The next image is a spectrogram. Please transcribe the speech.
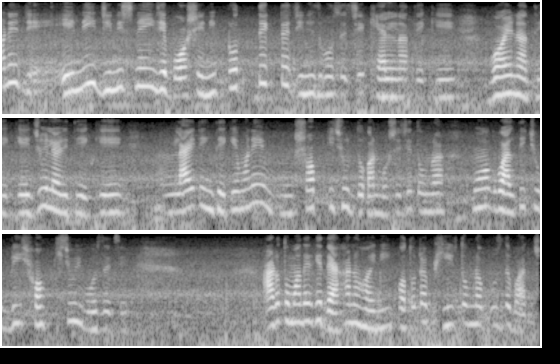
মানে এনি জিনিস নেই যে বসেনি, প্রত্যেকটা জিনিস বসেছে, খেলনা থেকে, গয়না থেকে জুয়েলারি থেকে লাইটিং থেকে মানে সব কিছুর দোকান বসেছে, তোমরা মগ, বালতি, চুবড়ি সব কিছুই বসেছে। আরও তোমাদেরকে দেখানো হয়নি। কতটা ভিড় তোমরা বুঝতে পারছ?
